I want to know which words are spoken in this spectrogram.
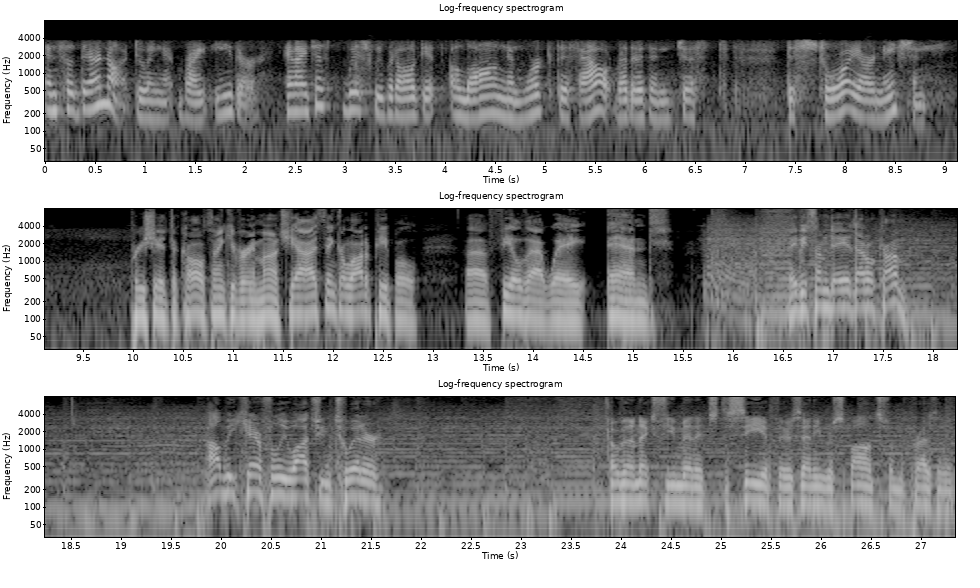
And so they're not doing it right either. And I just wish we would all get along and work this out rather than just destroy our nation. Appreciate the call. Thank you very much. Yeah, I think a lot of people uh, feel that way, and maybe someday that'll come. I'll be carefully watching Twitter over the next few minutes to see if there's any response from the president.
